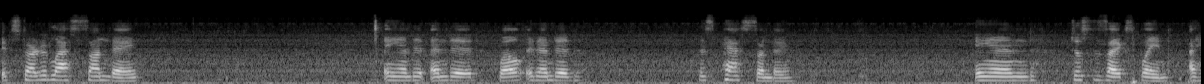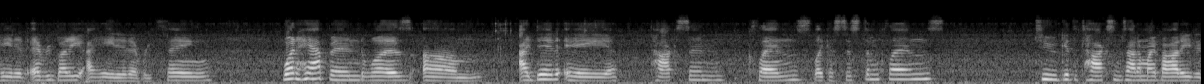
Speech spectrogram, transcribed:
It started last Sunday and it ended, well, it ended this past Sunday. And just as I explained, I hated everybody, I hated everything. What happened was um, I did a toxin cleanse, like a system cleanse, to get the toxins out of my body, to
